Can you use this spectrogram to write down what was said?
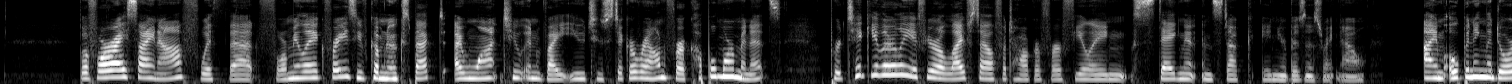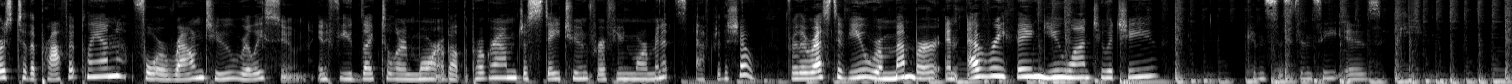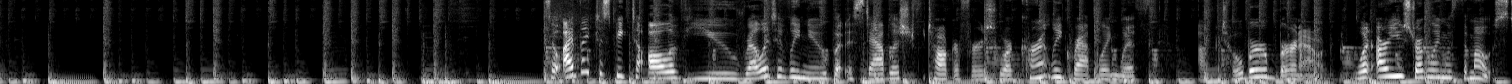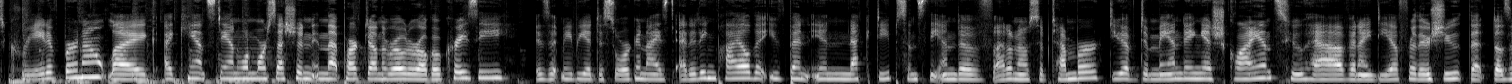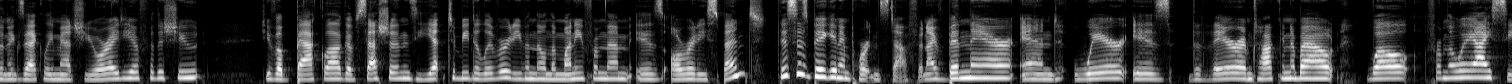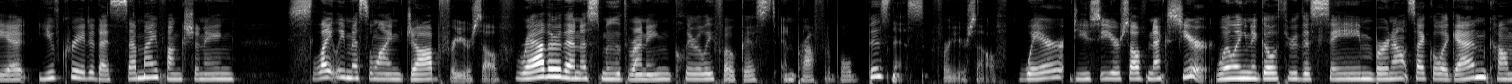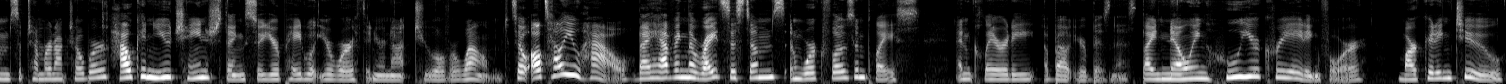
Before I sign off with that formulaic phrase you've come to expect, I want to invite you to stick around for a couple more minutes, particularly if you're a lifestyle photographer feeling stagnant and stuck in your business right now. I'm opening the doors to the profit plan for round two really soon. If you'd like to learn more about the program, just stay tuned for a few more minutes after the show. For the rest of you, remember in everything you want to achieve, Consistency is key. So, I'd like to speak to all of you relatively new but established photographers who are currently grappling with October burnout. What are you struggling with the most? Creative burnout, like I can't stand one more session in that park down the road or I'll go crazy? Is it maybe a disorganized editing pile that you've been in neck deep since the end of, I don't know, September? Do you have demanding ish clients who have an idea for their shoot that doesn't exactly match your idea for the shoot? Do you have a backlog of sessions yet to be delivered, even though the money from them is already spent? This is big and important stuff, and I've been there. And where is the there I'm talking about? Well, from the way I see it, you've created a semi functioning, slightly misaligned job for yourself rather than a smooth running, clearly focused, and profitable business for yourself. Where do you see yourself next year? Willing to go through the same burnout cycle again come September and October? How can you change things so you're paid what you're worth and you're not too overwhelmed? So I'll tell you how by having the right systems and workflows in place and clarity about your business, by knowing who you're creating for, marketing to,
